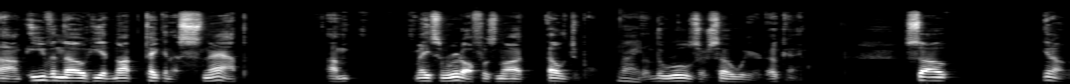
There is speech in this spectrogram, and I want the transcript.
um, even though he had not taken a snap, um, Mason Rudolph was not eligible. Right. The, the rules are so weird. Okay. So, you know,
